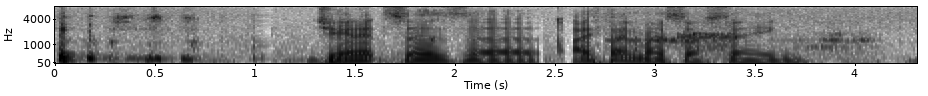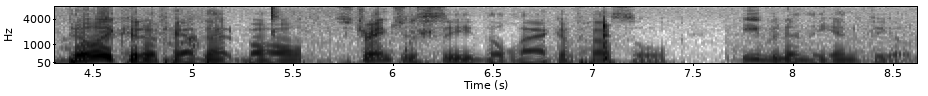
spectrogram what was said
Janet says, uh, I find myself saying, Billy could have had that ball. Strange to see the lack of hustle, even in the infield.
